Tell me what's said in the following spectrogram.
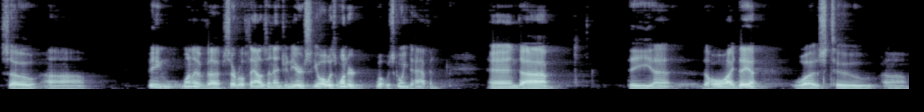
So, uh, being one of uh, several thousand engineers, you always wondered what was going to happen. And uh, the, uh, the whole idea was to um,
